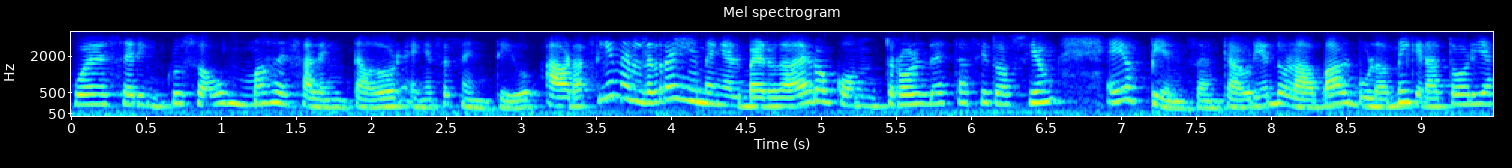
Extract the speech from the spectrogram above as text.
puede ser incluso aún más desalentador en ese sentido. Ahora, ¿tiene el régimen el verdadero control de esta situación? Ellos piensan que abriendo la válvula migratoria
